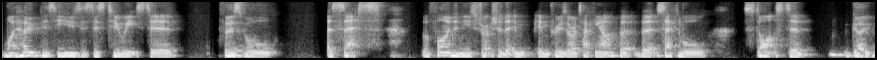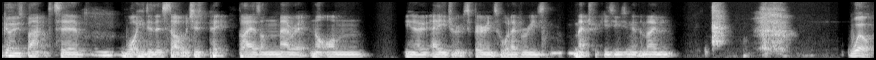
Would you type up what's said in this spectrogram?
my hope is he uses this two weeks to first of all assess, find a new structure that Im- improves our attacking output, but second of all starts to go, goes back to what he did at start, which is pick players on merit, not on you know age or experience or whatever he's metric he's using at the moment. Well,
